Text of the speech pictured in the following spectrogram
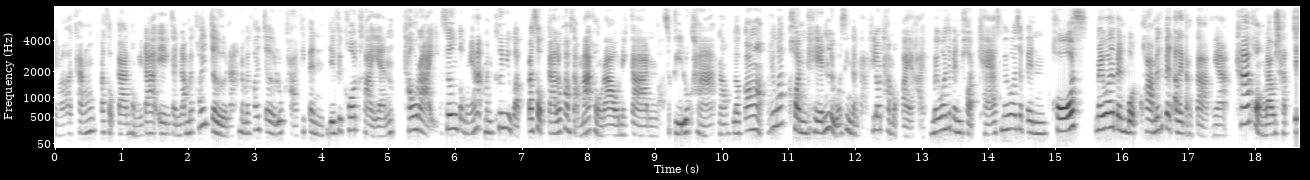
งแล้วทั้งประสบการณ์ของนิดาเองแต่นาไม่ค่อยเจอนะนาไม่ค่อยเจอลูกค้าที่เป็น difficult client เท่าไหร่ ซึ่งตรงเนี้ยมันขึ้นอยู่กับประสบการณ์และความสามารถของเราในการสกรีนลูกค้าเนาะแล้วก็เรียกว่าคอนเทนต์หรือว่าสิ่งต่างๆ ที่เราทำออกไปอะค่ะ ไม่ว่าจะเป็นพอดแคสต์ไม่ว่าจะเป็นโพสต์ไม่ว่าจะเป็นบทความไม่ว่าจะเป็นอะไรต่างๆเนี่ยถ้าของเราชัดเจ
